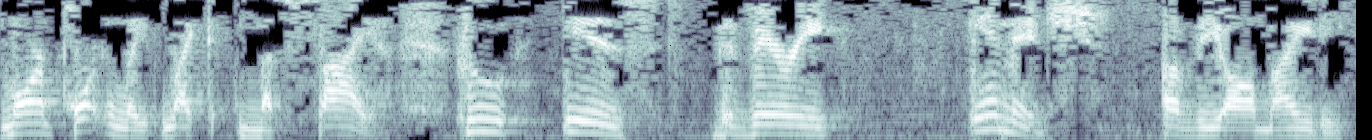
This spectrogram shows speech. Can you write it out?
more importantly, like Messiah, who is the very image of the Almighty,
